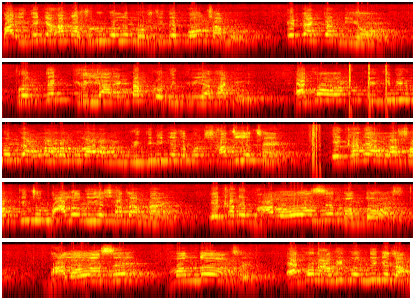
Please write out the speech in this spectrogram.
বাড়ি থেকে হাঁটা শুরু করলে মসজিদে পৌঁছাবো। এটা একটা নিয়ম। প্রত্যেক ক্রিয়ার একটা প্রতিক্রিয়া থাকে। এখন পৃথিবীর মধ্যে আল্লাহ রাব্বুল আলামিন পৃথিবীকে যখন সাজিয়েছেন, এখানে আল্লাহ সবকিছু ভালো দিয়ে সাজান নাই। এখানে ভালো আছে মন্দ আছে। ভালো আছে মন্দ আছে। এখন আমি কোন দিকে যাব?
